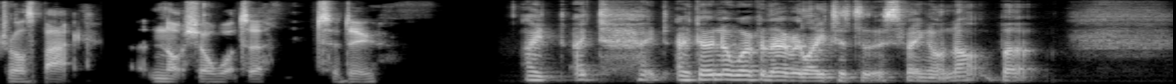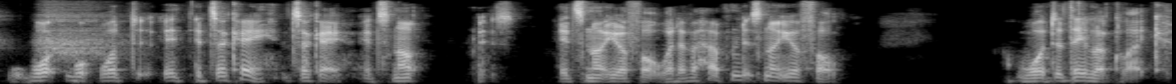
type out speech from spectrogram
draws back, not sure what to to do. I, I, I don't know whether they're related to this thing or not, but what what what? It, it's okay. It's okay. It's not. It's it's not your fault. Whatever happened, it's not your fault. What did they look like?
